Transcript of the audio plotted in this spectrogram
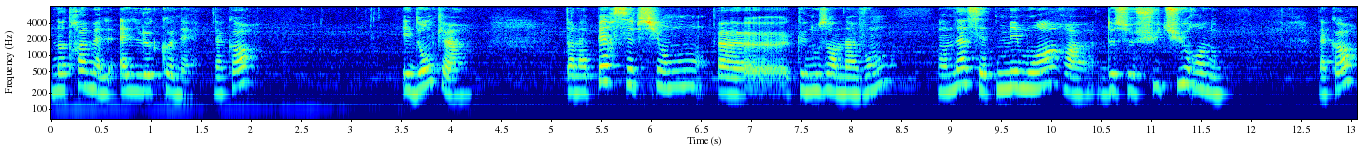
notre âme, elle, le connaît, d'accord? Et donc, dans la perception euh, que nous en avons, on a cette mémoire de ce futur en nous. D'accord?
